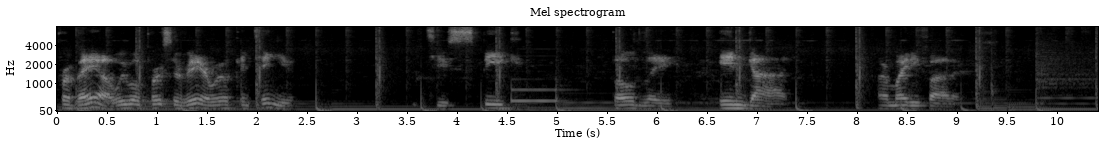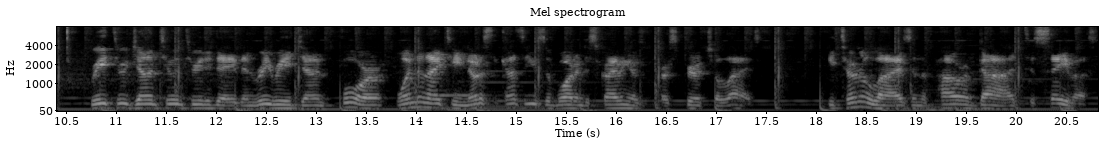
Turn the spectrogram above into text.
prevail. We will persevere. We will continue to speak boldly in God, our mighty Father. Read through John 2 and 3 today, then reread John 4 1 to 19. Notice the constant use of water in describing our, our spiritual lives. Eternal lives and the power of God to save us.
